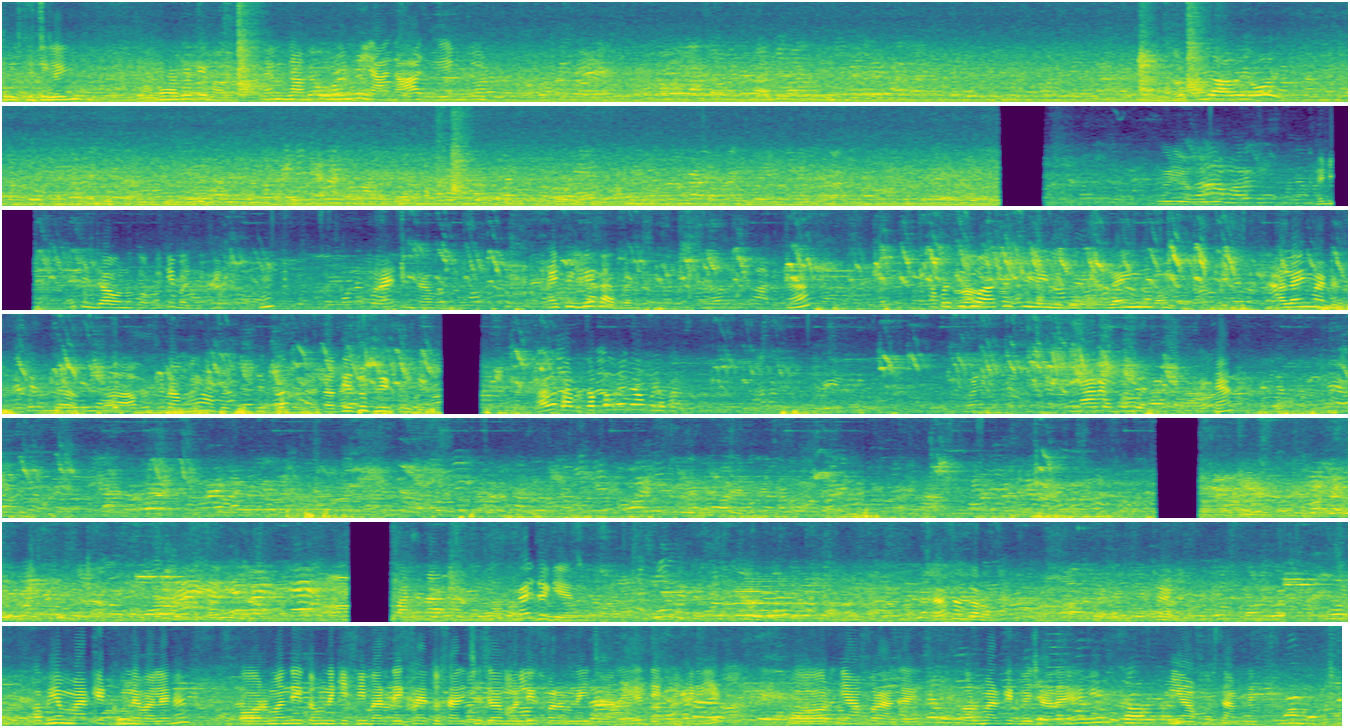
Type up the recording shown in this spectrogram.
तुलसी चिले वीडियो जाओ ना तो अपने के बजे हम्म? અહીંથી જ ગયા હતા આપણે હા આપણે સીધું આ સાઈડથી લઈ લીધું હતું લાઈન નથી આ લાઈન માટે હા આપણે સીધા આમ હા આપણે સીધે જ તે શું ભીડ થઈ ગઈ હાલો તો આપણે ચપ્પલ લઈને આવો Nerede geziyorsun? Nasıl करो अभी हम मार्केट घूमने वाले हैं और मंदिर तो हमने कितनी बार देखा है तो सारी चीज़ें मंदिर पर हम नहीं जा रहे हैं देखने के लिए। और यहाँ पर आ गए और मार्केट में जा रहे हैं। यहाँ पर सामने।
